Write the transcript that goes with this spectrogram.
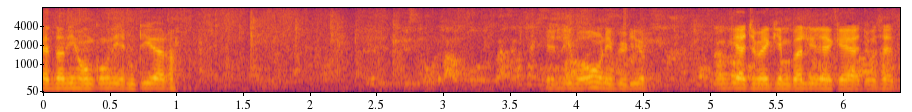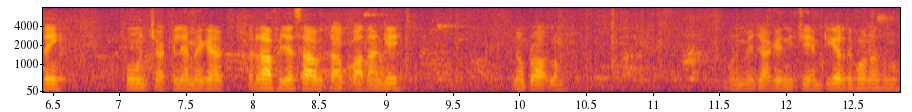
ਇਦਾਂ ਦੀ ਹਾਂਗਕਾਂਗ ਦੀ ਐਮਟੀਆਰ ਪਹਿਲੀ ਬਹੁਤ ਹੋਣੀ ਵੀਡੀਓ ਕਿਉਂਕਿ ਅੱਜ ਮੈਂ ਗਿੰਬਲ ਨਹੀਂ ਲੈ ਕੇ ਆਇਆ, ਅੱਜ ਬਸ ਇਦਾਂ ਹੀ ਫੋਨ ਚੱਕ ਲਿਆ, ਮੈਂ ਕਿਹਾ ਰਫ ਜਿਹਾ ਹਿਸਾਬ ਕਿਤਾਬ ਪਾ ਦਾਂਗੇ। ਨੋ ਪ੍ਰੋਬਲਮ ਹੁਣ ਮੈਂ ਜਾ ਕੇ ਨੀਚੇ ਐਮਟੀਆਰ ਦਿਖਾਉਣਾ ਤੁਹਾਨੂੰ।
